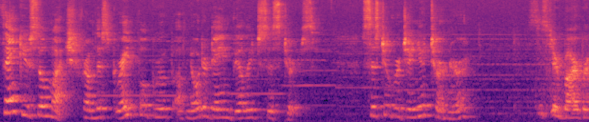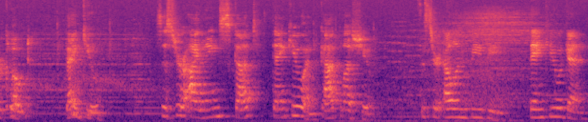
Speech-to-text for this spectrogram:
Thank you so much from this grateful group of Notre Dame Village sisters. Sister Virginia Turner, Sister Barbara Clote, thank you. Sister Eileen Scott, thank you and God bless you. Sister Ellen Beebe, thank you again.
